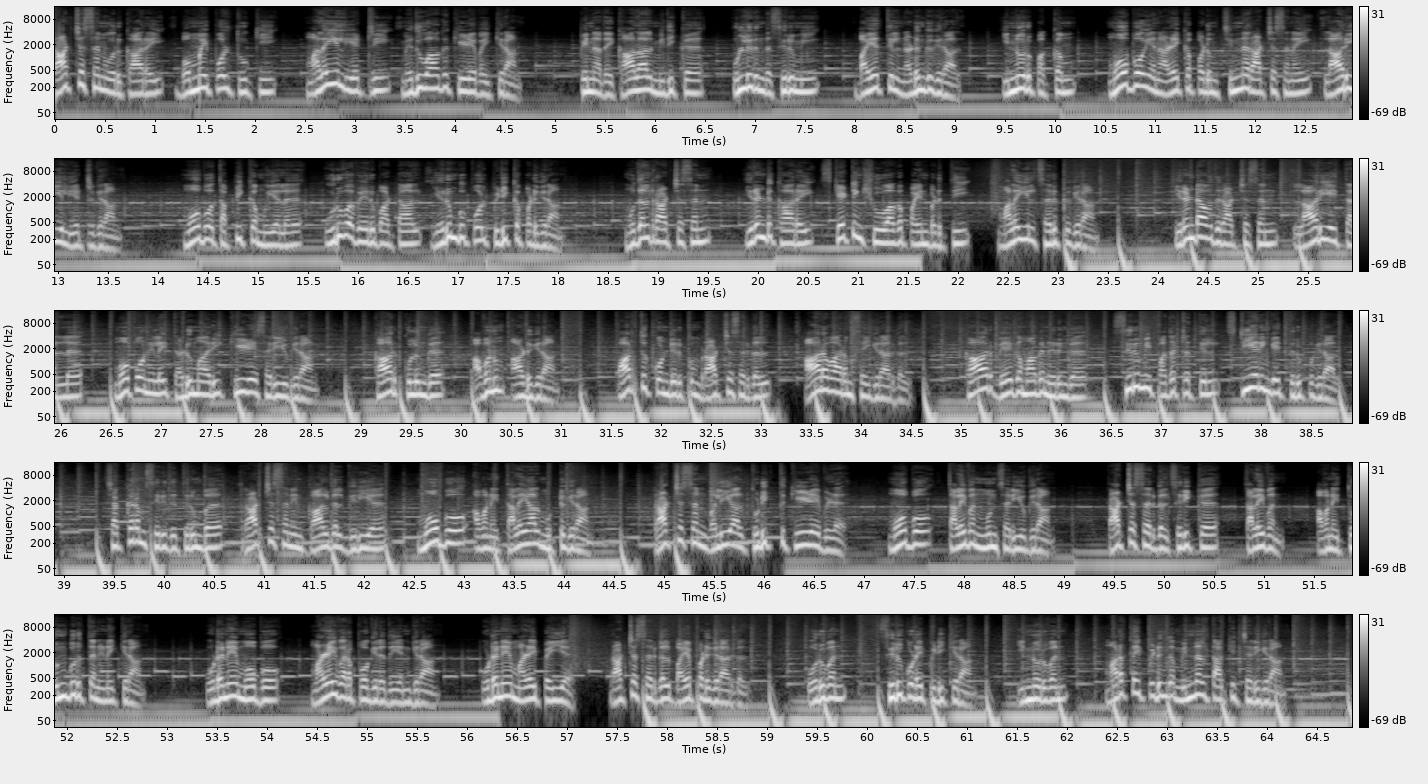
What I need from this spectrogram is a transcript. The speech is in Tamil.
ராட்சசன் ஒரு காரை பொம்மை போல் தூக்கி மலையில் ஏற்றி மெதுவாக கீழே வைக்கிறான். பின் அதை காலால் மிதிக்க உள்ளிருந்த சிறுமி பயத்தில் நடுங்குகிறாள். இன்னொரு பக்கம் மோபோ என அழைக்கப்படும் சின்ன ராட்சசனை லாரியில் ஏற்றுகிறான். மோபோ தப்பிக்க முயல உருவ வேறுபாட்டால் எறும்பு போல் பிடிக்கப்படுகிறான். முதல் ராட்சசன் இரண்டு காரை ஸ்கேட்டிங் ஷூவாக பயன்படுத்தி மலையில் சறுக்குகிறான். இரண்டாவது ராட்சசன் லாரியை தள்ள மோபோ நிலை தடுமாறி கீழே சரியுகிறான். கார் குலுங்க அவனும் ஆடுகிறான். பார்த்து கொண்டிருக்கும் ராட்சசர்கள் ஆரவாரம் செய்கிறார்கள். கார் வேகமாக நெருங்க சிறுமி பதற்றத்தில் ஸ்டியரிங்கை திருப்புகிறாள். சக்கரம் சிறிது திரும்ப ராட்சசனின் கால்கள் விரிய மோபோ அவனை தலையால் முட்டுகிறான். ராட்சசன் வலியால் துடித்து கீழே விழ மோபோ தலைவன் முன் சரியுகிறான். ராட்சசர்கள் சிரிக்க தலைவன் அவனை துன்புறுத்த நினைக்கிறான். உடனே மோபோ மழை வரப்போகிறது என்கிறான். உடனே மழை பெய்ய ராட்சசர்கள் பயப்படுகிறார்கள். ஒருவன் சிறுகுடை பிடிக்கிறான் இன்னொருவன் மரத்தை பிடுங்க மின்னல் தாக்கிச் சரிகிறான்.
